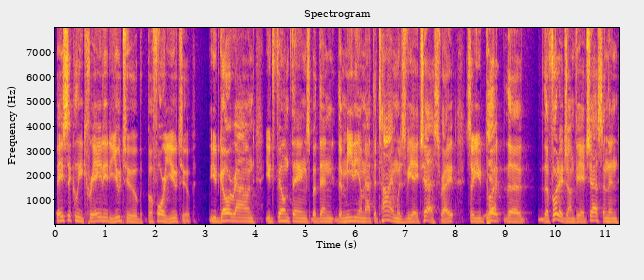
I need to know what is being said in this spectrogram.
basically created YouTube before YouTube. You'd go around, you'd film things, but then the medium at the time was VHS, right? So you'd Yeah. put the the footage on VHS and then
